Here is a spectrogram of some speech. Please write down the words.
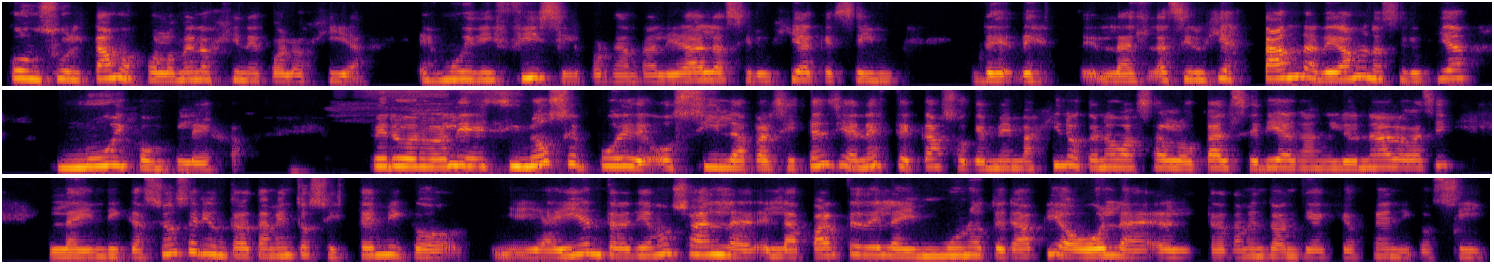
consultamos por lo menos ginecología. Es muy difícil porque en realidad la cirugía que se, la, la cirugía estándar, digamos, una cirugía muy compleja pero en realidad si no se puede, o si la persistencia en este caso, que me imagino que no va a ser local, sería ganglional o así, la indicación sería un tratamiento sistémico y ahí entraríamos ya en la, parte de la inmunoterapia o el tratamiento antiangiogénico, sí.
